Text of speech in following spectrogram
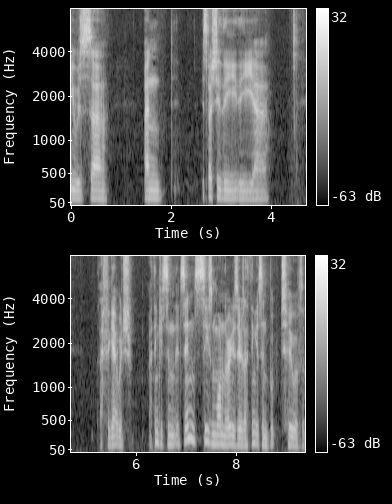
he was uh and especially the the uh i forget which i think it's in it's in season one of the radio series. I think it's in book two of the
